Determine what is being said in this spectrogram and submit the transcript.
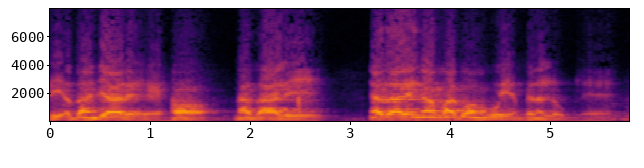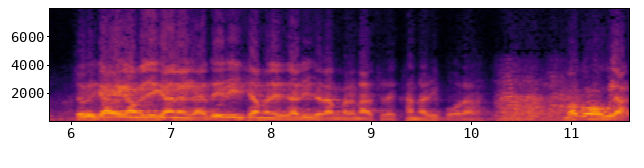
ဒီအတန်ကြားတယ်ဟောနတ်သားလေးနတ်သားလေးငါမှသွားမဖို့ရင်ဘယ်နဲ့လုပ်မလဲဆိုပြီးကာယကံမရှိကံနဲ့လားသေတိချမ်းမနဲ့ဇာတိဇရာမရဏဆိုတဲ့ခန္ဓာတွေပေါ်တာမပေါ်ဘူးလား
